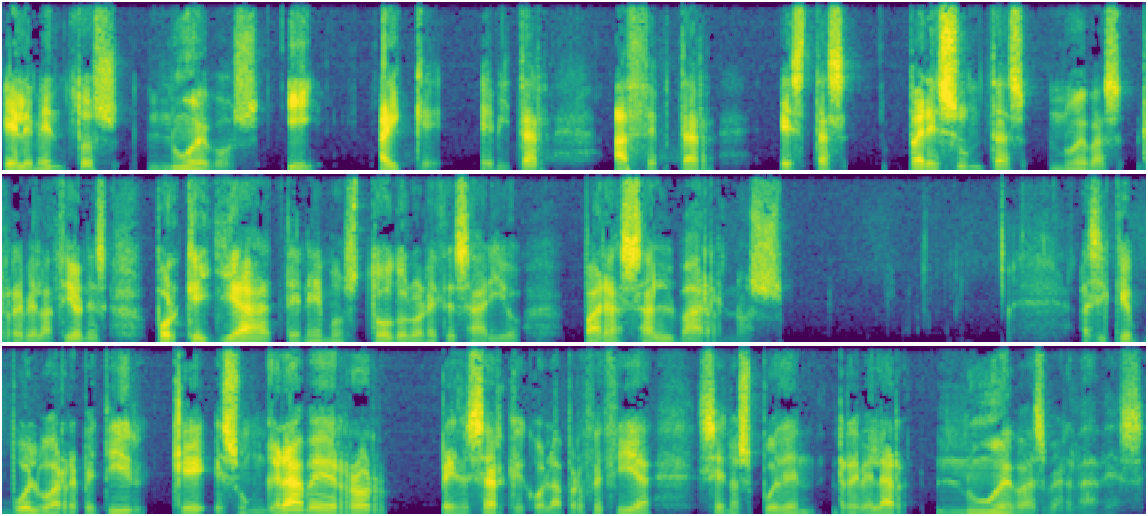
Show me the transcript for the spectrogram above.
elementos nuevos y hay que evitar aceptar estas presuntas nuevas revelaciones porque ya tenemos todo lo necesario para salvarnos. Así que vuelvo a repetir que es un grave error pensar que con la profecía se nos pueden revelar nuevas verdades.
